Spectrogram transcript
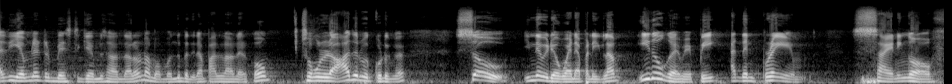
அது எம்லேட்டர் பேஸ்டு கேம்ஸாக இருந்தாலும் நம்ம வந்து பார்த்திங்கன்னா பண்ணலான்னு இருக்கும். ஸோ உங்களோட ஆதரவு கொடுங்க. ஸோ இந்த வீடியோ என்ன பண்ணிக்கலாம். இது உங்கள் MAP and then frame signing off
